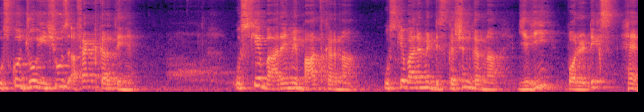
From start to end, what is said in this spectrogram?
उसको जो इश्यूज़ अफेक्ट करते हैं, उसके बारे में बात करना उसके बारे में डिस्कशन करना यही पॉलिटिक्स है।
